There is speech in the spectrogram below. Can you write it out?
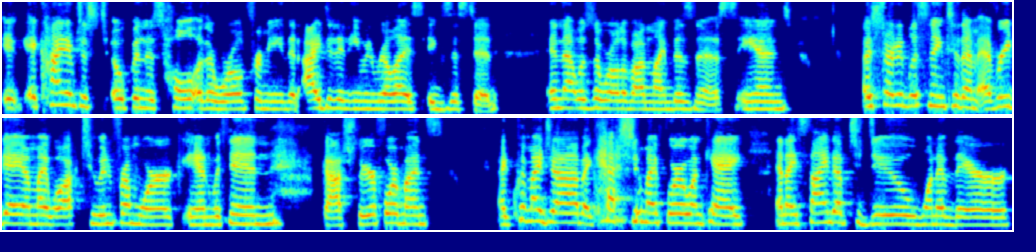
it, it kind of just opened this whole other world for me that I didn't even realize existed. And that was the world of online business. And I started listening to them every day on my walk to and from work. And within, gosh, three or four months, I quit my job, I cashed in my 401k, and I signed up to do one of their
